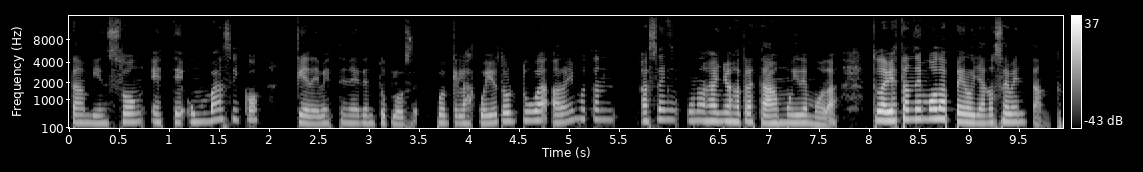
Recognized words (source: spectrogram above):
También son este, un básico que debes tener en tu closet, porque las cuello tortuga ahora mismo están, hacen unos años atrás estaban muy de moda. Todavía están de moda, pero ya no se ven tanto.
